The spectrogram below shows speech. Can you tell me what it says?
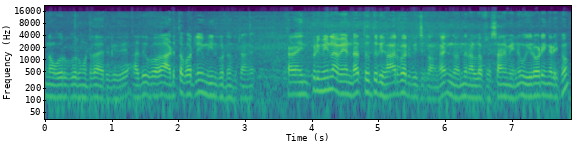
இன்னும் ஒரு கூறு மட்டும் தான் இருக்குது. அது போக அடுத்த பாட்டிலையும் மீன் கொண்டு வந்துட்டாங்க. இப்படி மீன்லாம் வேண்டாம். தூத்துக்குடி ஹார்பர் பீச்சுக்கு வாங்க. இங்கே வந்து நல்ல ஃப்ரெஷ்ஷான மீன். உயிரோடையும் கிடைக்கும்.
